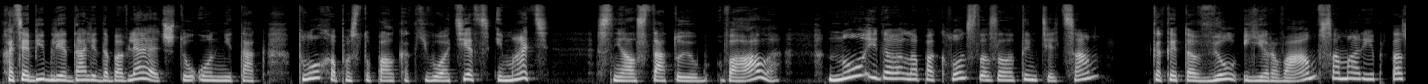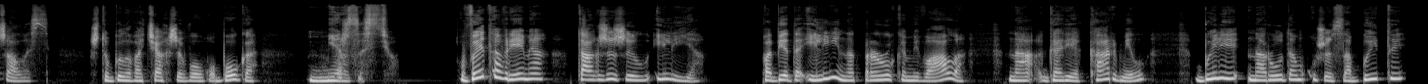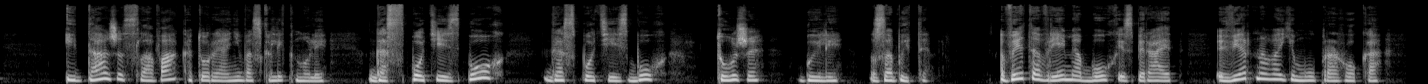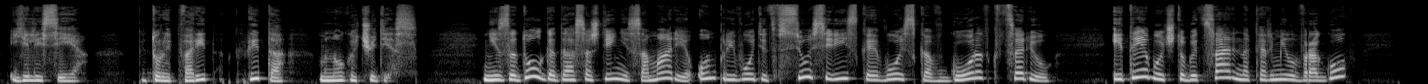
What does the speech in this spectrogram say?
Хотя Библия далее добавляет, что он не так плохо поступал, как его отец и мать, снял статую Ваала, но и дала поклонство золотым тельцам, как это ввел Иераваам в Самарии, продолжалось что было в очах живого Бога мерзостью. В это время также жил Илия. Победа Илии над пророками Ваала на горе Кармил были народом уже забыты, и даже слова, которые они воскликнули «Господь есть Бог, Господь есть Бог», тоже были забыты. В это время Бог избирает верного ему пророка Елисея который творит открыто много чудес. Незадолго до осаждения Самарии он приводит все сирийское войско в город к царю и требует, чтобы царь накормил врагов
